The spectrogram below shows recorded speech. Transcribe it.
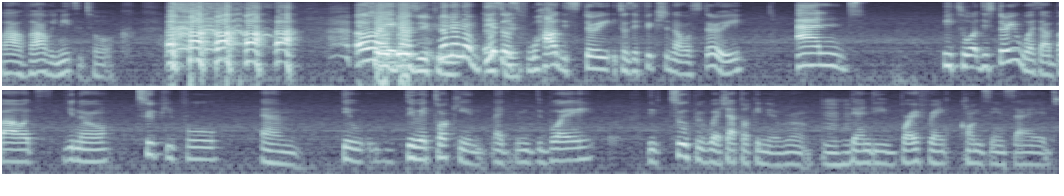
Wow, Val, we need to talk. oh So my god! No, no, no. This okay. was how the story. It was a fictional story, and it was the story was about you know two people. Um, they they were talking like the, the boy, the two people were just talking in a room. Mhm. Then the boyfriend comes inside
